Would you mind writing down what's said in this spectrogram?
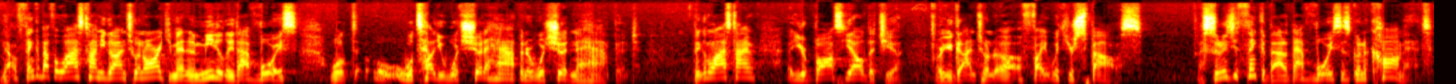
Now, think about the last time you got into an argument, and immediately that voice will, will tell you what should have happened or what shouldn't have happened. Think of the last time your boss yelled at you, or you got into a, a fight with your spouse. As soon as you think about it, that voice is going to comment.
